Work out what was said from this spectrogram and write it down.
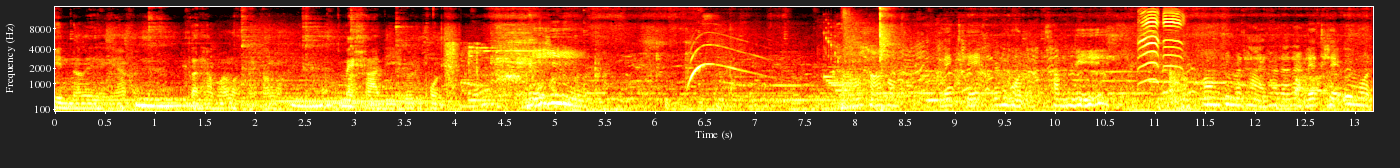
กินอะไรอย่างเงี้ยอืมแต่ถามว่าอร่อยไหมอร่อยไม่ราคาดีด้วยทุกคนเละเทะไปหมดคำนี้เอากล้องขึ้นมาถ่ายเท่านั้นแหละเละเทะไปหมด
